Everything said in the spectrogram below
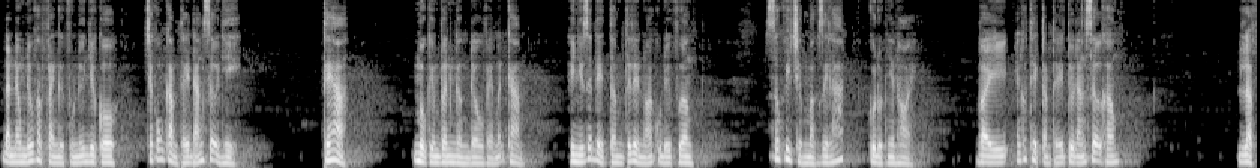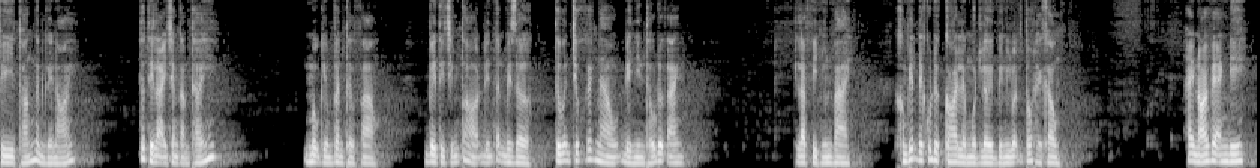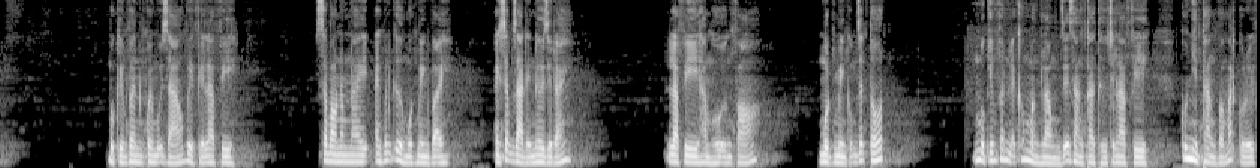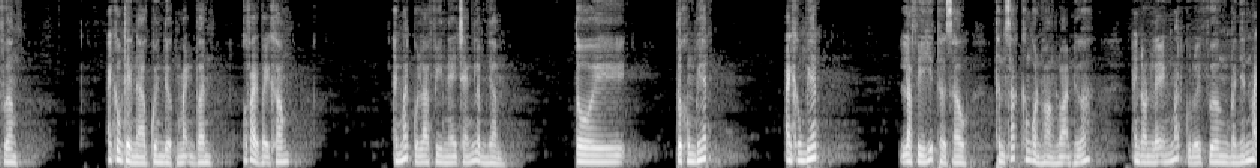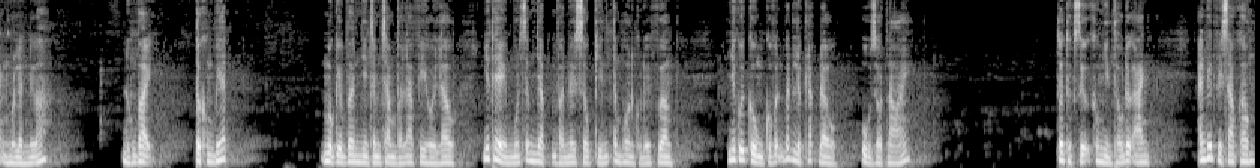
Đàn ông nếu gặp phải người phụ nữ như cô, chắc cũng cảm thấy đáng sợ nhỉ? Thế à? Mộ Kiếm Vân ngẩng đầu vẻ mẫn cảm, hình như rất để tâm tới lời nói của đối phương. Sau khi trầm mặc giây lát, cô đột nhiên hỏi. Vậy anh có thể cảm thấy tôi đáng sợ không? La Phi thoáng ngẩn người nói. Tôi thì lại chẳng cảm thấy. Mộ Kiếm Vân thở phào. Vậy thì chứng tỏ đến tận bây giờ tôi vẫn chưa có cách nào để nhìn thấu được anh. La Phi nhún vai. Không biết đây có được coi là một lời bình luận tốt hay không? Hãy nói về anh đi. Mộ Kiếm Vân quay mũi giáo về phía La Phi. Sao bao năm nay anh vẫn cứ ở một mình vậy? Anh sắp già đến nơi rồi đấy. La Phi hàm hồ ứng phó. Một mình cũng rất tốt. Mộ Kiếm Vân lại không bằng lòng dễ dàng tha thứ cho La Phi. Cô nhìn thẳng vào mắt của đối phương. Anh không thể nào quên được Mạnh Vân, có phải vậy không? Ánh mắt của La Phi né tránh lầm nhầm. Tôi... tôi không biết. Anh không biết. La Phi hít thở sâu, thân sắc không còn hoảng loạn nữa. Anh đón lấy ánh mắt của đối phương và nhấn mạnh một lần nữa. Đúng vậy, tôi không biết. Một Kiếm Vân nhìn chăm chăm vào La Phi hồi lâu, như thể muốn xâm nhập vào nơi sâu kín tâm hồn của đối phương. Nhưng cuối cùng cô vẫn bất lực lắc đầu, ủ rột nói. Tôi thực sự không nhìn thấu được anh. Anh biết vì sao không?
